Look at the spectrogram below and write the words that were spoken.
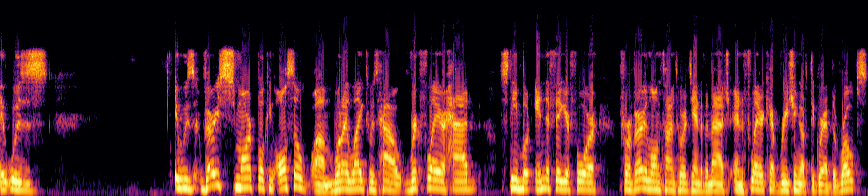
it was, it was very smart booking. Also, um, what I liked was how Ric Flair had Steamboat in the figure four for a very long time towards the end of the match, and Flair kept reaching up to grab the ropes.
